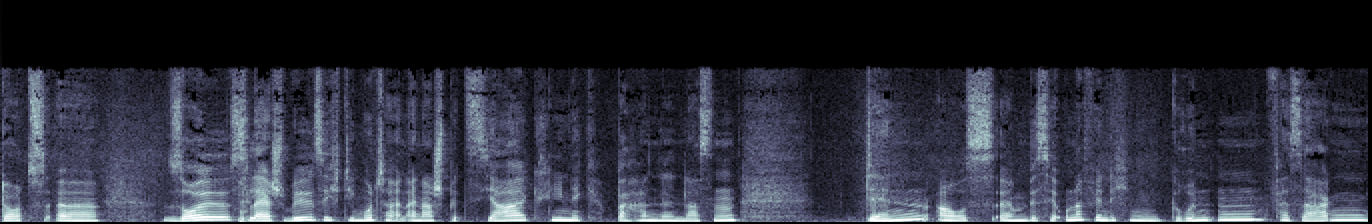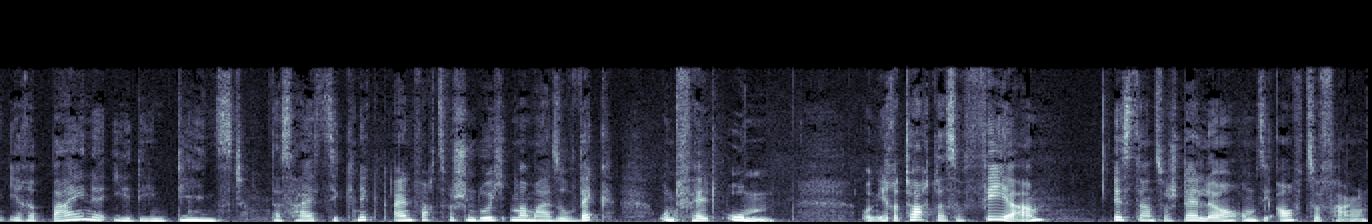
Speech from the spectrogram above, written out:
Dort äh, soll slash will sich die Mutter in einer Spezialklinik behandeln lassen. Denn aus ähm, bisher unerfindlichen Gründen versagen ihre Beine ihr den Dienst. Das heißt, sie knickt einfach zwischendurch immer mal so weg und fällt um. Und ihre Tochter Sophia ist dann zur Stelle, um sie aufzufangen.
